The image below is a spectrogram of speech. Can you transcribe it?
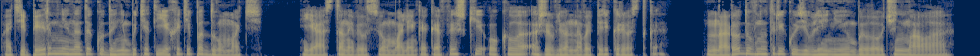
А теперь мне надо куда-нибудь отъехать и подумать. Я остановился у маленькой кафешки около оживленного перекрестка. Народу внутри, к удивлению, было очень мало,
